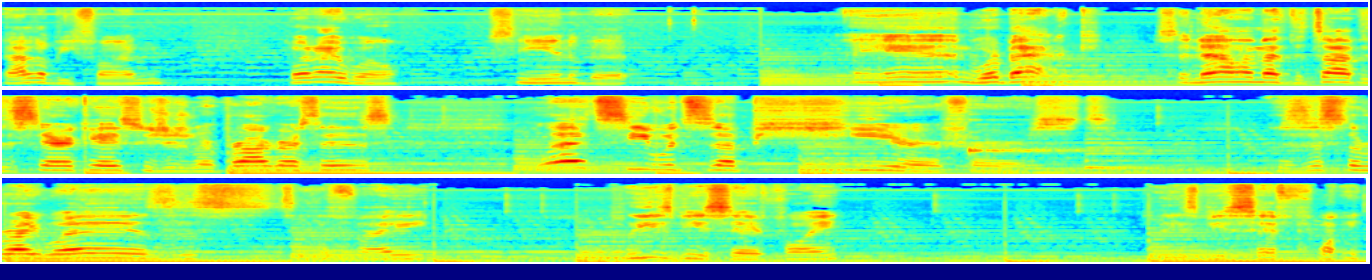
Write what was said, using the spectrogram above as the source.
That'll be fun. But I will. See you in a bit. And we're back. So now I'm at the top of the staircase, which is where progress is. Let's see what's up here first. Is this the right way? Is this the fight? Please be a save point. Please be a save point.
